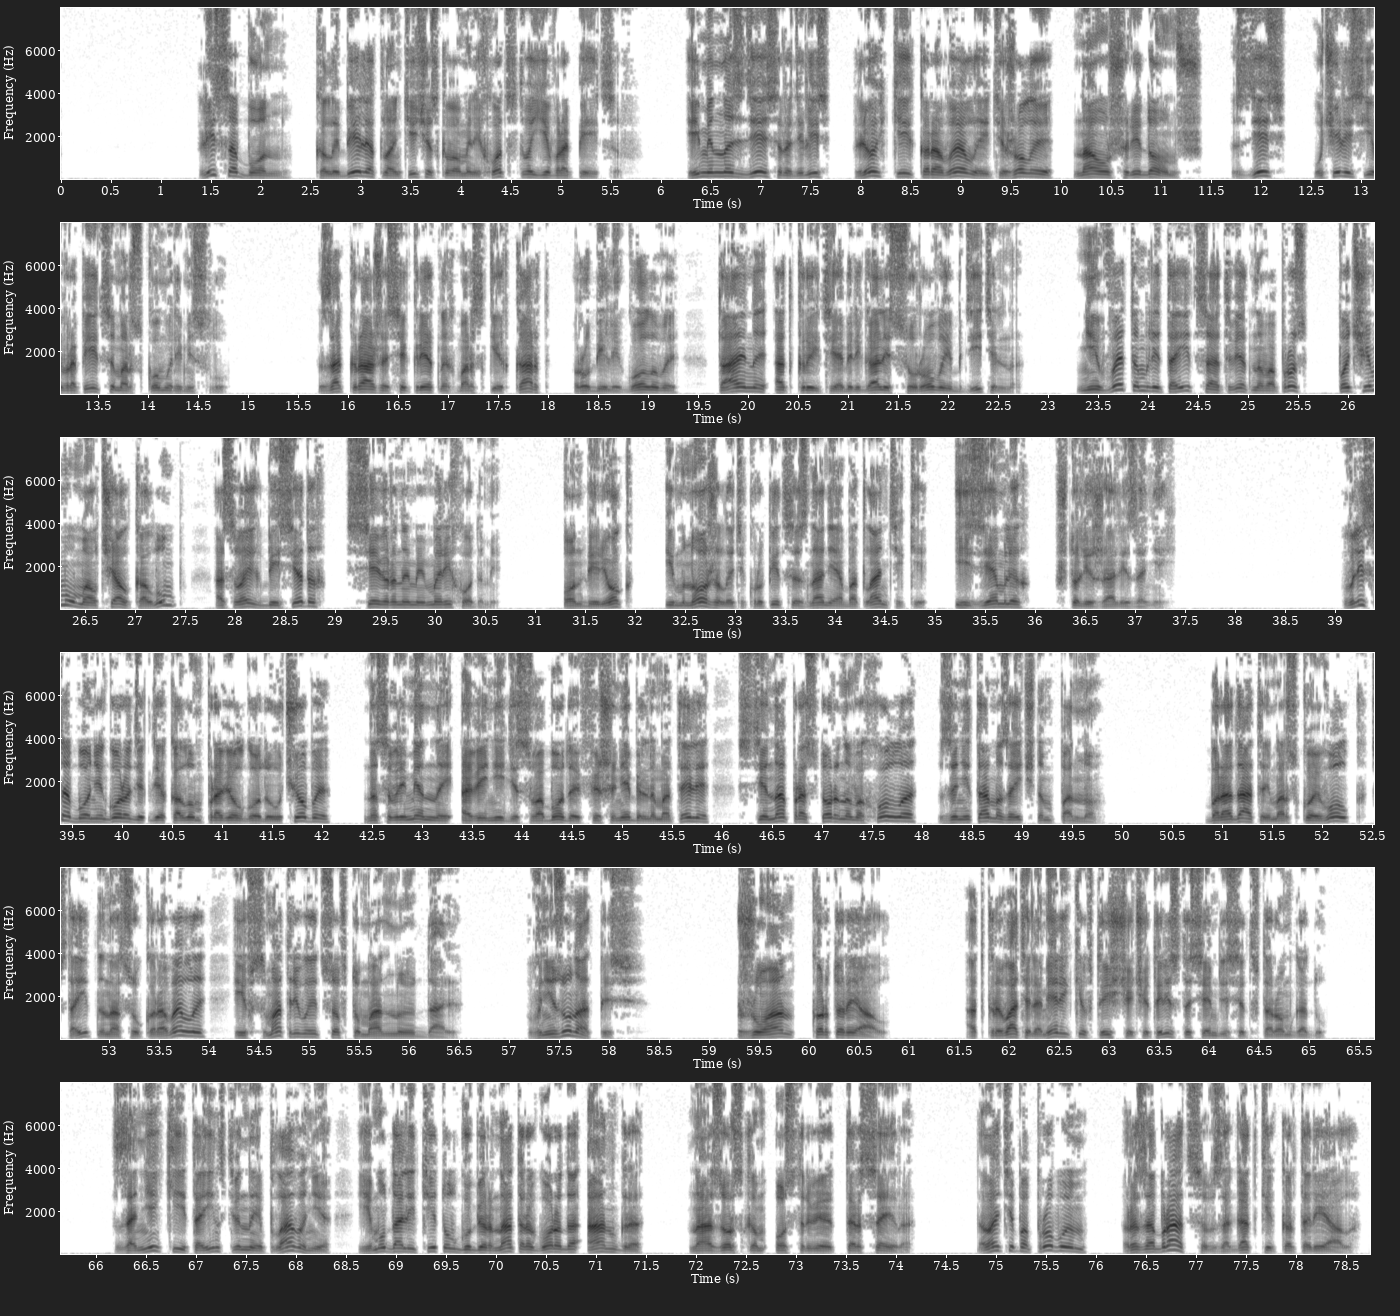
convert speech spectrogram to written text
Лиссабон — колыбель атлантического мореходства европейцев. Именно здесь родились легкие каравеллы и тяжелые наушридонш. Здесь учились европейцы морскому ремеслу. За кражи секретных морских карт рубили головы, Тайны открытия оберегались сурово и бдительно. Не в этом ли таится ответ на вопрос, почему молчал Колумб о своих беседах с северными мореходами? Он берег и множил эти крупицы знаний об Атлантике и землях, что лежали за ней. В Лиссабоне, городе, где Колумб провел годы учебы, на современной авениде Свободы в фешенебельном отеле стена просторного холла занята мозаичным панно. Бородатый морской волк стоит на носу каравеллы и всматривается в туманную даль. Внизу надпись «Жуан Корториал, открыватель Америки в 1472 году». За некие таинственные плавания ему дали титул губернатора города Ангра на Азорском острове Терсейра. Давайте попробуем разобраться в загадке Картериала.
